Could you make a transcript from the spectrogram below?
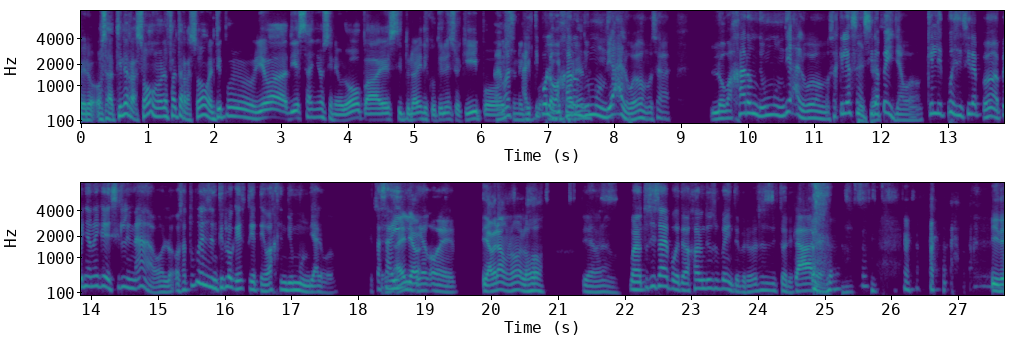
Pero, o sea, tiene razón, no le falta razón. El tipo lleva 10 años en Europa, es titular indiscutible en su equipo. es Además, un al tipo lo bajaron de un mundial, weón. O sea, lo bajaron de un mundial, weón. O sea, ¿qué le vas a Sí, decir a. Peña, weón? ¿Qué le puedes decir a weón? A Peña? No hay que decirle nada, weón. O sea, tú puedes sentir lo que es que te bajen de un mundial, weón. Estás Sí, a ahí él y y a- te digan, "Oye, Y Abraham, ¿no? Los dos. ya, bravo". Bueno, tú sí sabes porque te bajaron de un sub-20, pero esa es la historia. Claro. Y de,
